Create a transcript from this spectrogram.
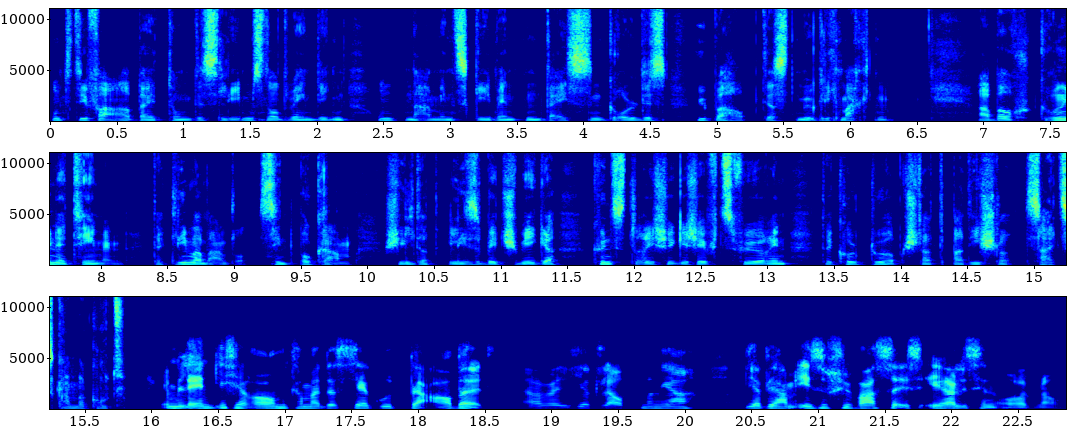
und die Verarbeitung des lebensnotwendigen und namensgebenden weißen Goldes überhaupt erst möglich machten. Aber auch grüne Themen, der Klimawandel, sind Programm, schildert Elisabeth Schweger, künstlerische Geschäftsführerin der Kulturhauptstadt Bad Ischl Salzkammergut. Im ländlichen Raum kann man das sehr gut bearbeiten. Ja, weil hier glaubt man ja, ja, wir haben eh so viel Wasser, ist eh alles in Ordnung.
